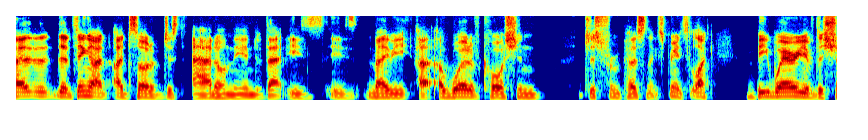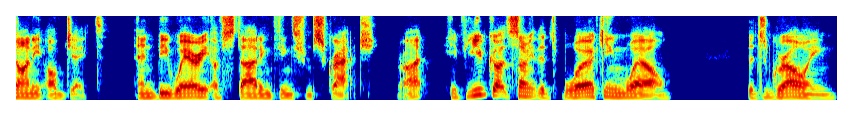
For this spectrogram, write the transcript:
Uh, the, thing I'd, I'd, sort of just add on the end of that is is maybe a, a word of caution just from personal experience. Like be wary of the shiny object and be wary of starting things from scratch right if you've got something that's working well that's growing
